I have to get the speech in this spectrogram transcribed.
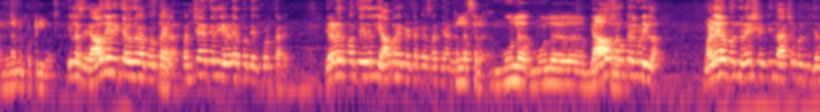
ಅನುದಾನ ಕೊಟ್ಟಿಲ್ವಾ ಸರ್? ಇಲ್ಲ ಸರ್ ಯಾವುದೇ ರೀತಿ ಅನುದಾನ ಕೊಡ್ತಾ ಇಲ್ಲ. ಪಂಚಾಯತಿಯಲ್ಲಿ ಎರಡು ಎಪ್ಪತ್ತೈದು ಕೊಡ್ತಾರೆ. ಎರಡು ಎಪ್ಪತ್ತೈದಲ್ಲಿ ಯಾವ ಮನೆ ಕಟ್ಟಕ್ಕೆ ಸಾಧ್ಯ ಆಗಲ್ಲ ಅಲ್ಲ ಸರ್ ಮೂಲ ಮೂಲ ಯಾವ ಸೌಕರ್ಯಗಳು ಇಲ್ಲ. ಮಳೆ ಬಂದ್ರೆ ಶೆಡ್ಡಿಂದ ಆಚೆ ಬಂದ ಜನ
